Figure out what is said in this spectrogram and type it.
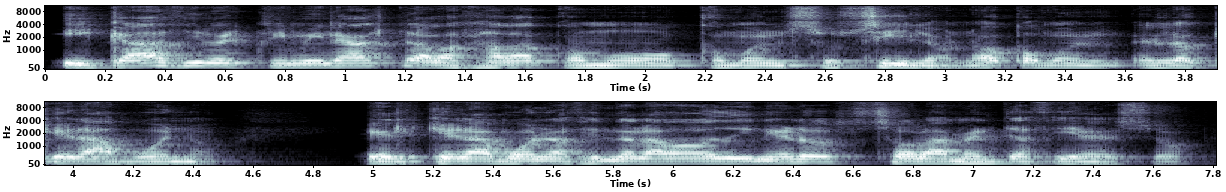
y cada cibercriminal trabajaba como, como en su silo, ¿no? Como en, lo que era bueno. El que era bueno haciendo lavado de dinero solamente hacía eso.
